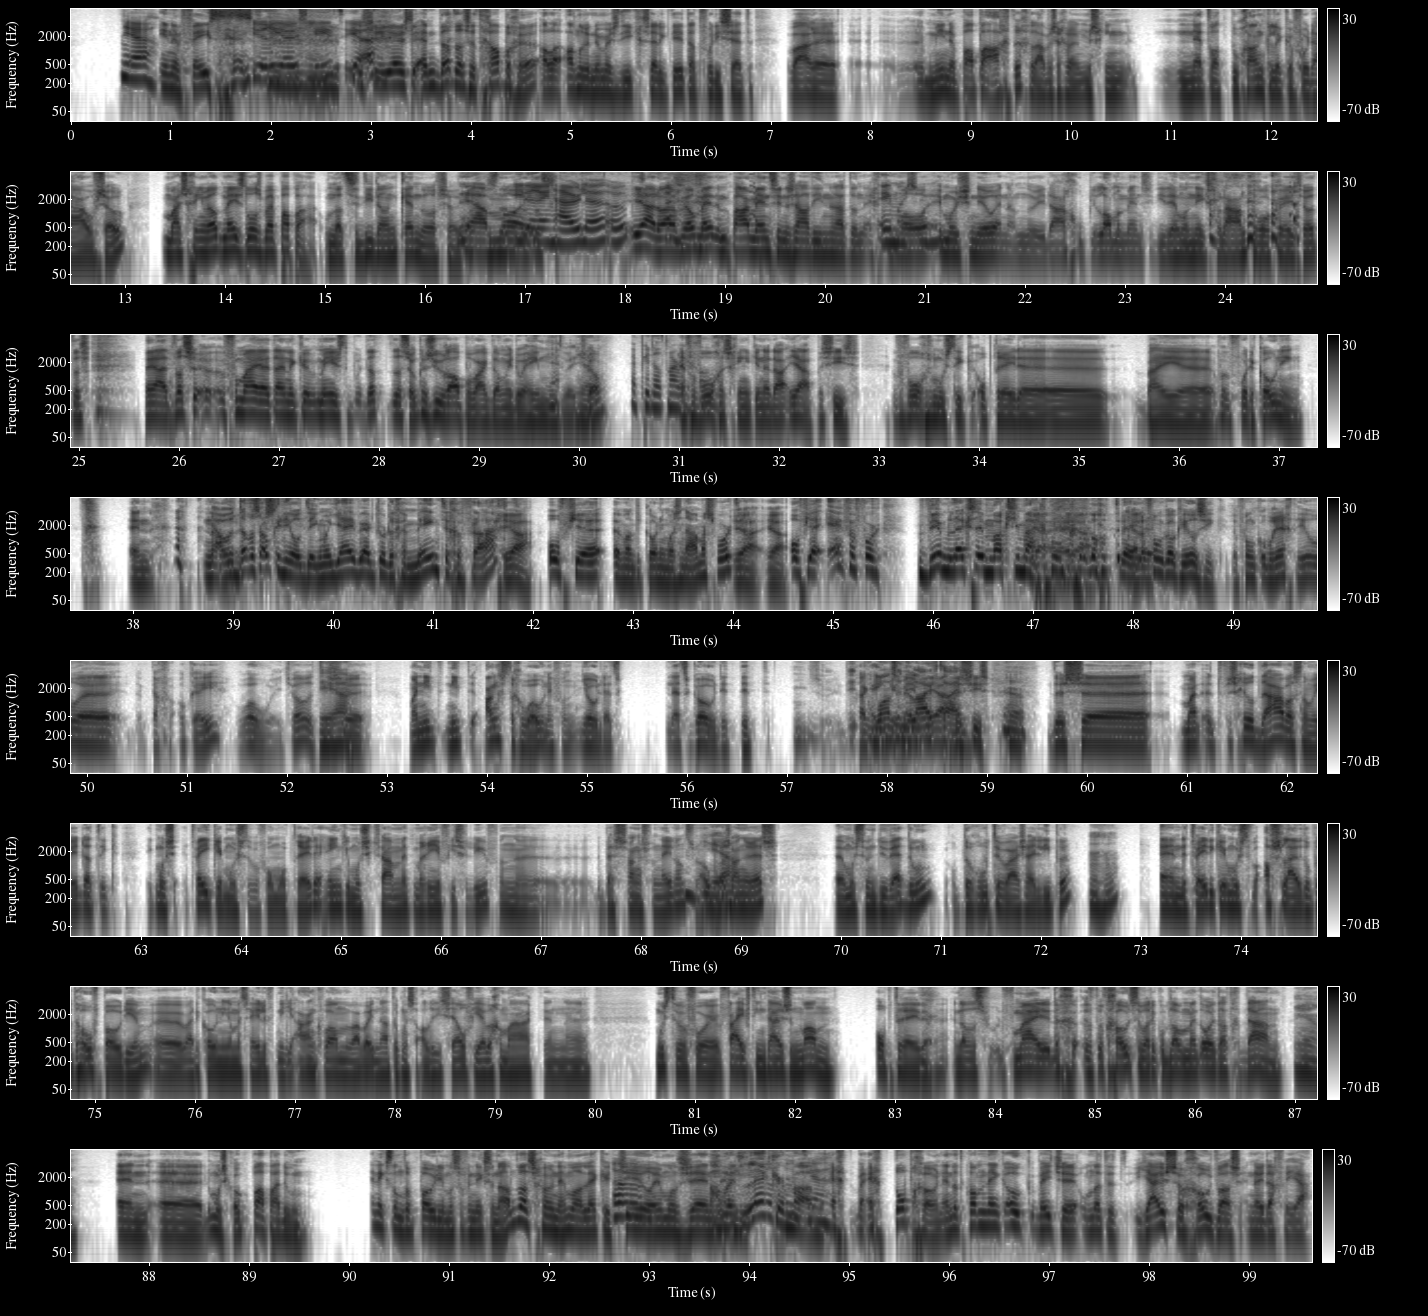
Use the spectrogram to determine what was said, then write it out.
Ja, in een feesttent. serieus lied. Ja. Serieus. En dat was het grappige. Alle andere nummers die ik geselecteerd had voor die set... waren eh, minder papa-achtig. Laten we zeggen, misschien net wat toegankelijker voor daar of zo. Maar ze gingen wel het meest los bij papa. Omdat ze die dan kenden of zo. Ja, Dus mooi. Iedereen huilen ook. ja, er waren wel met een paar mensen in de zaal die inderdaad dan echt helemaal Emotioneel. emotioneel. En dan doe je daar een groepje lamme mensen die er helemaal niks van aantrokken, weet je wel. Het was, nou ja, het was eh, voor mij uiteindelijk eh, mijn eerste... Dat, dat is ook een zure appel waar ik dan weer doorheen moet, weet je Ja. wel. Heb je dat maar En weer vervolgens ging ik inderdaad... Ja, precies. En vervolgens moest ik optreden eh, bij, eh, voor de koning. En, Nou, dat was ook een heel ding. Want jij werd door de gemeente gevraagd Ja, of je, eh, want de koning was in Amersfoort, ja, ja. of jij even voor Wim, Lex en Maxima Ja, kon, ja, ja. kon optreden. Ja, dat vond ik ook heel ziek. Dat vond ik oprecht heel... eh, ik dacht van, oké, wow, weet je wel. Het is, eh, maar niet, niet angstig gewoon. En van, yo, let's, let's go. Dit, dit, ga ik één Once in a lifetime. Precies. Dus, maar het verschil daar was dan weer dat ik... Ik moest, twee keer moesten we voor me optreden. Eén keer moest ik samen met Maria Vieselier van eh, de beste zangers van Nederland. Zo'n Ja. operazangeres. Eh moesten we een duet doen op de route waar zij liepen. Mhm. En de tweede keer moesten we afsluiten op het hoofdpodium. eh, waar de koning met zijn hele familie aankwam. Waar we inderdaad ook met z'n allen die selfie hebben gemaakt. En moesten we voor 15.000 man optreden. En dat was voor mij de, het, grootste wat ik op dat moment ooit had gedaan. Ja. En dan moest ik ook papa doen. En ik stond op het podium alsof er niks aan de hand was. Gewoon helemaal lekker Oh. chill, helemaal zen. Oh, wat En lekker man. ja. echt, maar echt top gewoon. En dat kwam denk ik ook een beetje omdat het juist zo groot was. En dat je dacht van ja,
